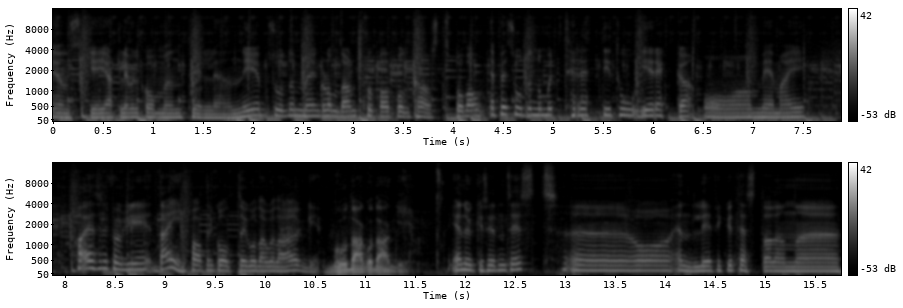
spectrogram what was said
Det kan vi ønske hjertelig velkommen til en ny episode med Glåmdalens fotballpodkast på ballen. Episode nummer 32 i rekka, og med meg har jeg selvfølgelig deg, Patrik Holte. God dag, god dag. God dag, god dag. En uke siden sist, eh, og endelig fikk vi testa den uh,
